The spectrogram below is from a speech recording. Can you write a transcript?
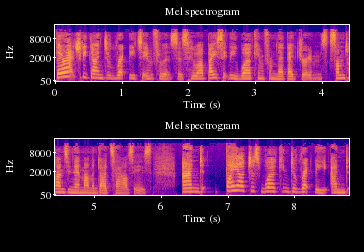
they're actually going directly to influencers who are basically working from their bedrooms, sometimes in their mum and dad's houses. And they are just working directly and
